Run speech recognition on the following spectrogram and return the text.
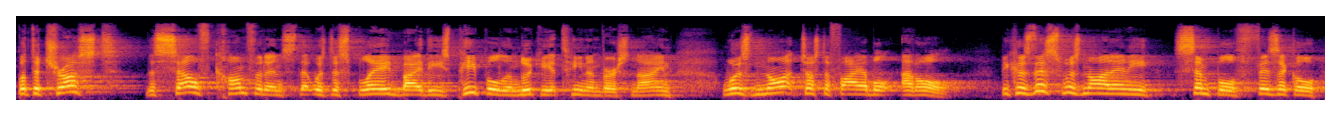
But the trust, the self confidence that was displayed by these people in Luke 18 and verse 9 was not justifiable at all. Because this was not any simple physical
